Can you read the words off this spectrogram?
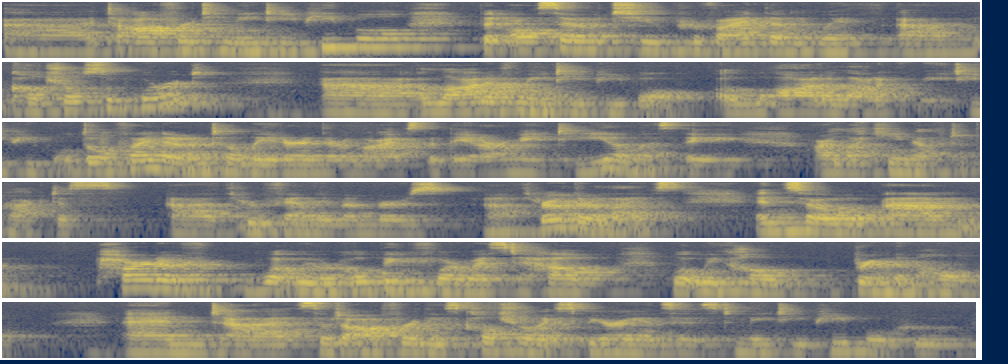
uh, to offer to Métis people, but also to provide them with um, cultural support uh, a lot of Métis people, a lot, a lot of Métis people don't find out until later in their lives that they are Métis unless they are lucky enough to practice uh, through family members uh, throughout their lives. And so um, part of what we were hoping for was to help what we call bring them home. And uh, so to offer these cultural experiences to Métis people who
